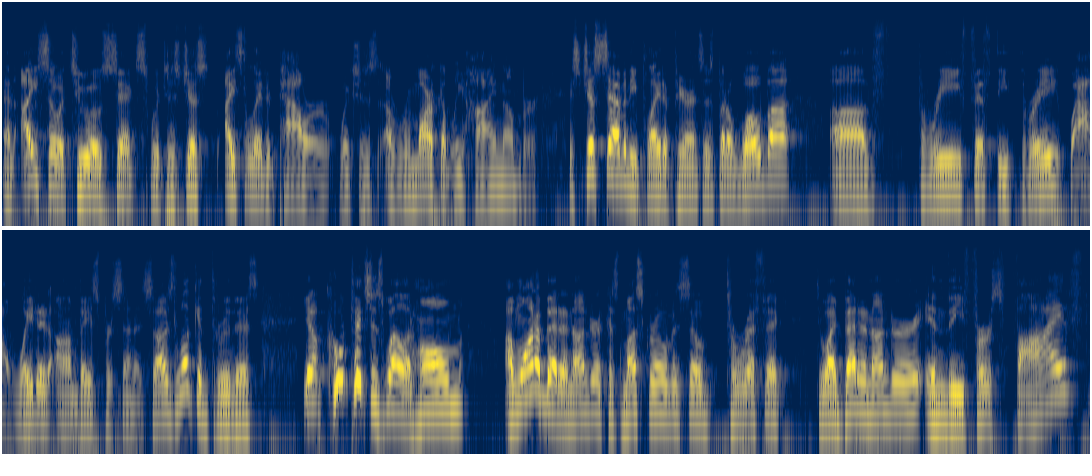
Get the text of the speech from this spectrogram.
an ISO at 206, which is just isolated power, which is a remarkably high number. It's just 70 plate appearances, but a WOBA of 353. Wow, weighted on base percentage. So I was looking through this. You know, Kuhl pitches well at home. I want to bet an under because Musgrove is so terrific. Do I bet an under in the first five?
